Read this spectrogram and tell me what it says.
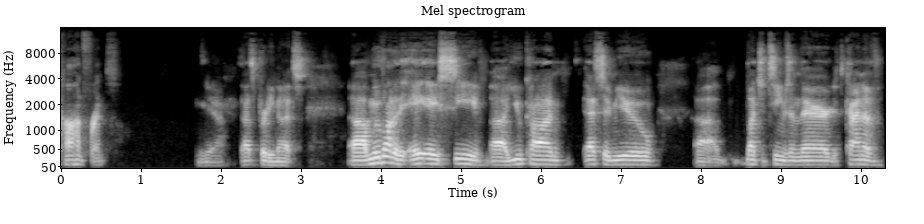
conference. Yeah, that's pretty nuts. Uh, move on to the AAC, uh, UConn, SMU, a uh, bunch of teams in there. It's kind of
